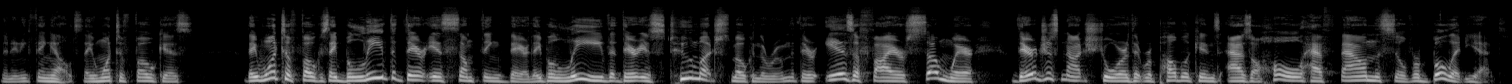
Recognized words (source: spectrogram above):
than anything else. They want to focus. They want to focus. They believe that there is something there. They believe that there is too much smoke in the room, that there is a fire somewhere. They're just not sure that Republicans as a whole have found the silver bullet yet.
